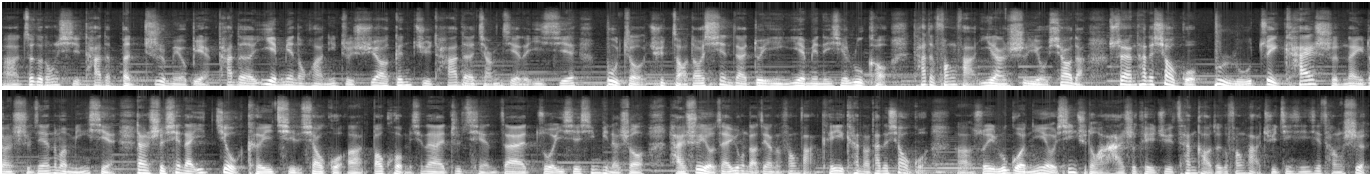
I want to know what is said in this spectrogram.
啊，这个东西它的本质没有变，它的页面的话，你只需要根据它的讲解的一些步骤去找到现在对应页面的一些入口，它的方法依然是有效的，虽然它的效果不如最开始那一段时间那么。明显，但是现在依旧可以起效果啊！包括我们现在之前在做一些新品的时候，还是有在用到这样的方法，可以看到它的效果啊！所以如果你有兴趣的话，还是可以去参考这个方法去进行一些尝试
